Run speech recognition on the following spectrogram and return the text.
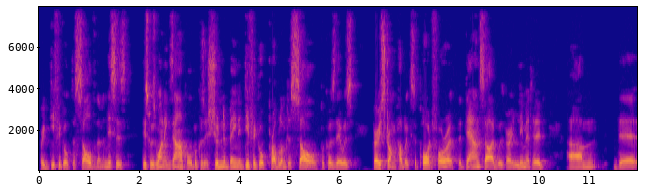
very difficult to solve them. And this is this was one example because it shouldn't have been a difficult problem to solve because there was very strong public support for it. The downside was very limited. Um, the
